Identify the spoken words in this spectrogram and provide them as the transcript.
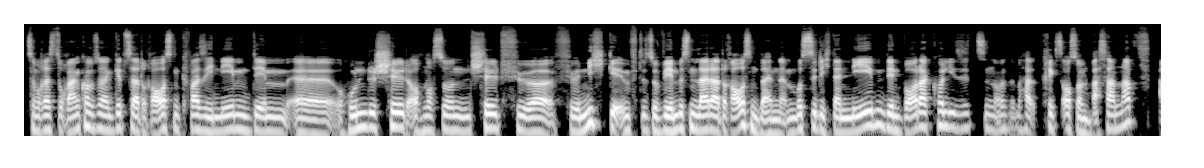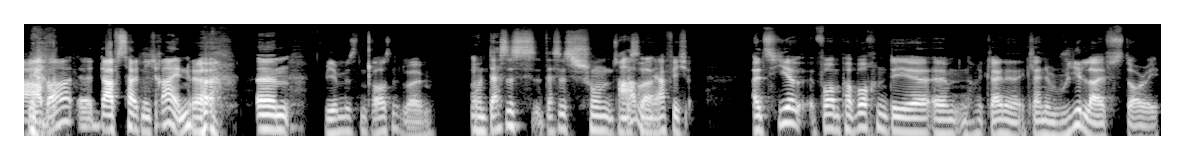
zum Restaurant kommst und dann gibt's da draußen quasi neben dem äh, Hundeschild auch noch so ein Schild für, für Nicht-Geimpfte, so wir müssen leider draußen bleiben. Dann musst du dich daneben den Border Collie sitzen und kriegst auch so einen Wassernapf, aber ja. äh, darfst halt nicht rein. Ja. Ähm, wir müssen draußen bleiben. Und das ist, das ist schon so ein bisschen nervig als hier vor ein paar Wochen der, ähm, noch eine kleine, kleine Real-Life-Story,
